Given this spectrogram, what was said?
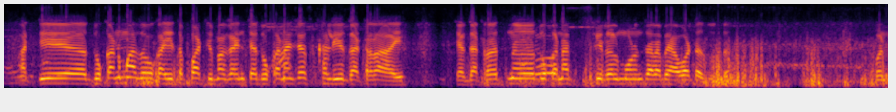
आणि ते दुकान माझं का इथं पाठीमागं आणि त्या दुकानाच्याच खाली गटारा आहे. त्या गटारातनं दुकानात शिरल म्हणून जरा भ्या वाटत होतं. पण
